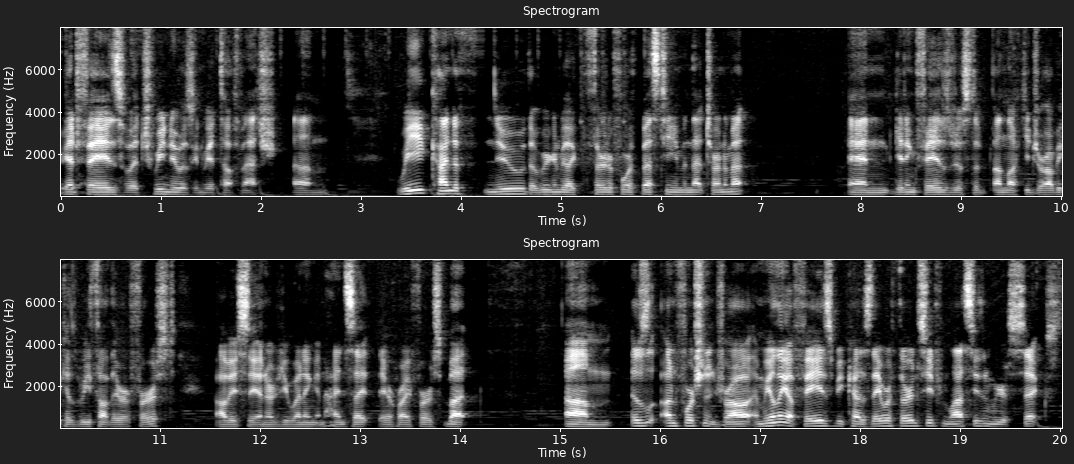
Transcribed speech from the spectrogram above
we had FaZe, which we knew was going to be a tough match. Um, we kind of knew that we were going to be like the third or fourth best team in that tournament. And getting was just an unlucky draw because we thought they were first. Obviously, NRG winning in hindsight, they were probably first. But um, it was an unfortunate draw. And we only got FaZe because they were third seed from last season. We were sixth.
